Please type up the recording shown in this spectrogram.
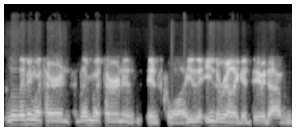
living with her and living with her is is cool. He's a, he's a really good dude. Um,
